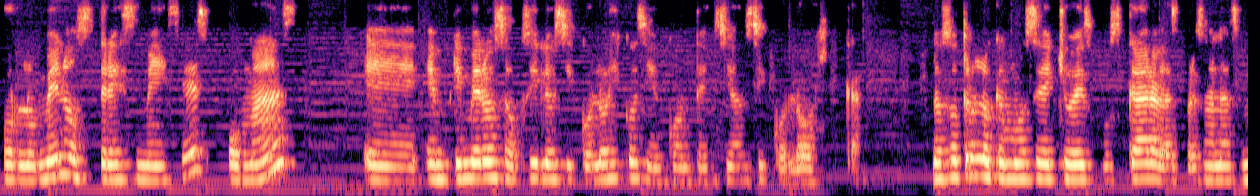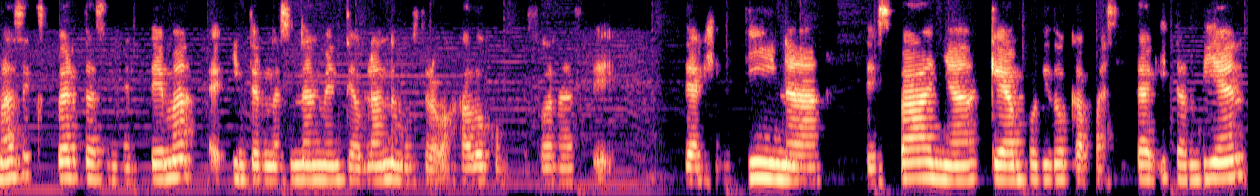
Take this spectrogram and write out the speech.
por lo menos tres meses o más eh, en primeros auxilios psicológicos y en contención psicológica. Nosotros lo que hemos hecho es buscar a las personas más expertas en el tema, eh, internacionalmente hablando, hemos trabajado con personas de, Argentina, España que han podido capacitar y también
